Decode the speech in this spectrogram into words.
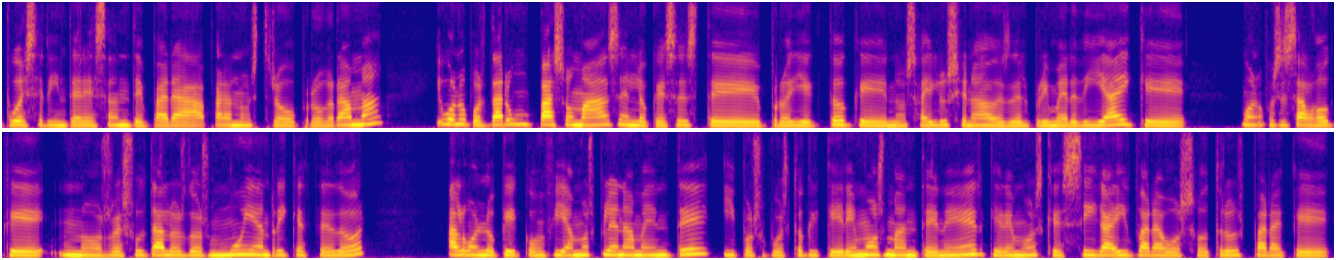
puede ser interesante para, para nuestro programa. Y bueno, pues dar un paso más en lo que es este proyecto que nos ha ilusionado desde el primer día y que bueno, pues es algo que nos resulta a los dos muy enriquecedor, algo en lo que confiamos plenamente y por supuesto que queremos mantener, queremos que siga ahí para vosotros, para que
